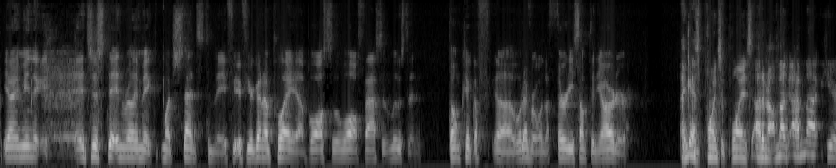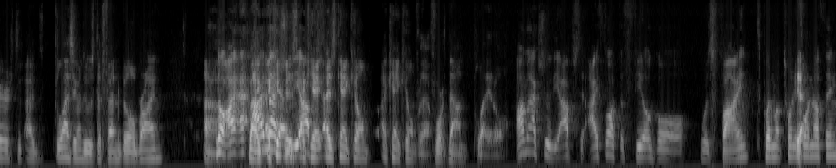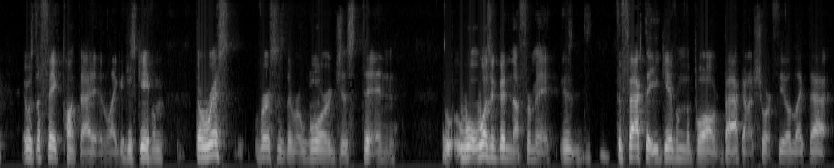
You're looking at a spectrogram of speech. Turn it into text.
you know what I mean? It, it, just didn't really make much sense to me. If, if you're going to play uh, balls to the wall fast and loose, then don't kick a uh, whatever it was a thirty something yarder. I guess points are points. I don't know. I'm not. I'm not here. To, I, the last thing I'm gonna do is defend Bill O'Brien. Um, no, I, I, am actually I just, the opposite. I, can't, I just can't kill him. I can't kill him for that fourth down play at all. I'm actually the opposite. I thought the field goal was fine to put him up 24 yeah. nothing. It was the fake punt that it like. It just gave him the risk versus the reward. Just didn't wasn't good enough for me. The fact that you give him the ball back on a short field like that.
